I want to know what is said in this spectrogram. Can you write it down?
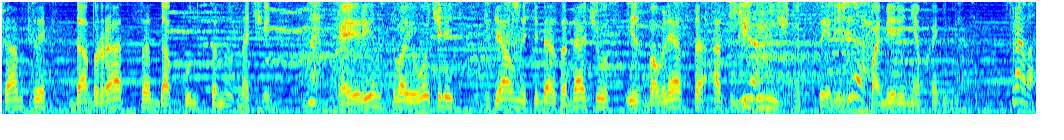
шансы добраться до пункта назначения. Кайрин, в свою очередь, взял на себя задачу избавляться от единичных целей по мере необходимости. Справа.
